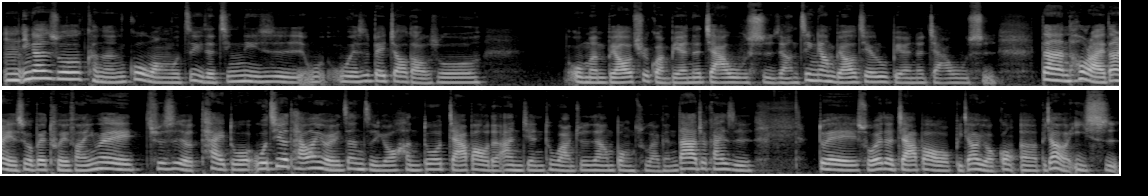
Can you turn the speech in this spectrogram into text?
嗯，应该说可能过往我自己的经历是我我也是被教导说。我们不要去管别人的家务事，这样尽量不要介入别人的家务事。但后来当然也是有被推翻，因为就是有太多。我记得台湾有一阵子有很多家暴的案件，突然就是这样蹦出来，可能大家就开始对所谓的家暴比较有共呃比较有意识，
